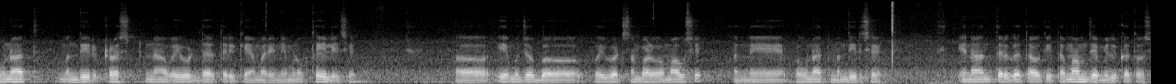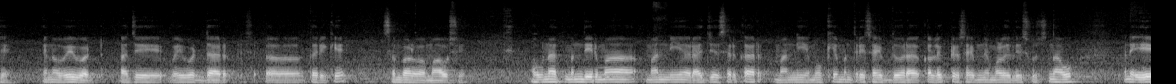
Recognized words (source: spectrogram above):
ભવનાથ મંદિર ટ્રસ્ટના વહીવટદાર તરીકે અમારી નિમણૂક થયેલી છે. એ મુજબ વહીવટ સંભાળવામાં આવશે અને ભવનાથ મંદિર છે, એના અંતર્ગત આવતી તમામ જે મિલકતો છે, એનો વહીવટ આજે વહીવટદાર તરીકે સંભાળવામાં આવશે. ભવનાથ મંદિરમાં માનનીય રાજ્ય સરકાર, માનનીય મુખ્યમંત્રી સાહેબ દ્વારા કલેક્ટર સાહેબને મળેલી સૂચનાઓ અને એ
